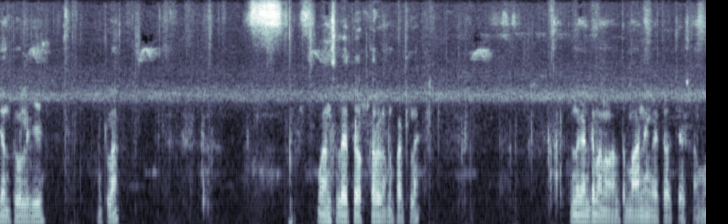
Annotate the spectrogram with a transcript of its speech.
జంతువులకి అట్లా. మనుషులు అయితే ఒక్కరు కనపడలే ఎందుకంటే మనం అంత మార్నింగ్ అయితే వచ్చేసినాము.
